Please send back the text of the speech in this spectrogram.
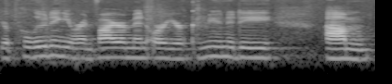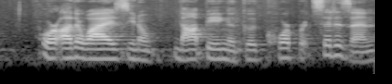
you're polluting your environment or your community, um, or otherwise, you know, not being a good corporate citizen.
